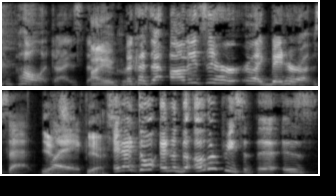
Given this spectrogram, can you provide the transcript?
should apologize. Though, I agree. because that obviously her like made her upset. Yes. Like, Yes. And I don't. And the other piece of it is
